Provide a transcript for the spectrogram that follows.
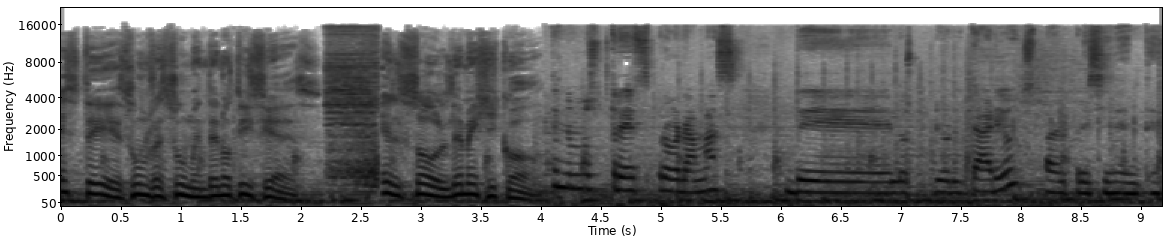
Este es un resumen de noticias. El Sol de México. Tenemos tres programas de los prioritarios para el presidente.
